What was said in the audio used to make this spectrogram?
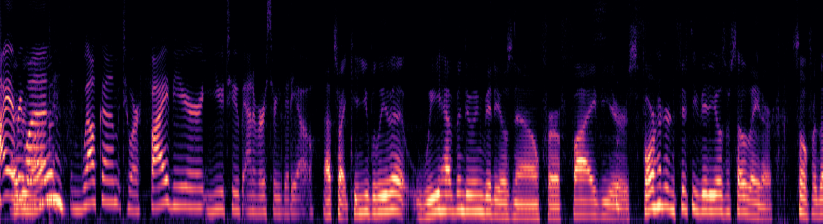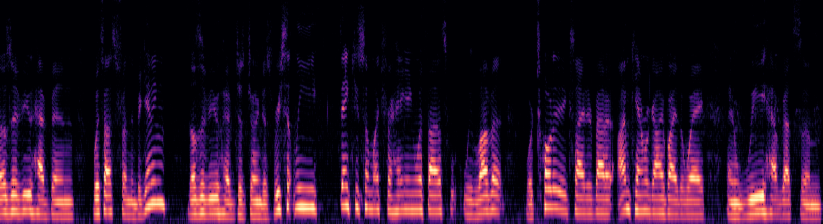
Hi everyone, everyone, and welcome to our five-year YouTube anniversary video. That's right. Can you believe it? We have been doing videos now for five years, 450 videos or so later. So for those of you who have been with us from the beginning, those of you who have just joined us recently, thank you so much for hanging with us. We love it. We're totally excited about it. I'm camera guy, by the way, and we have got some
